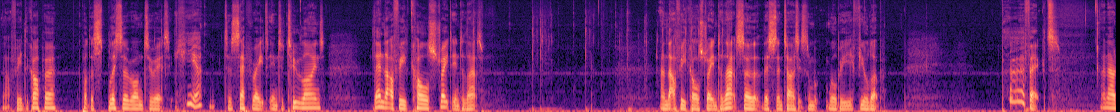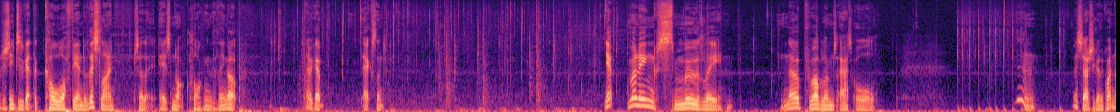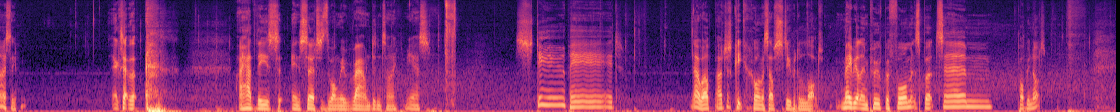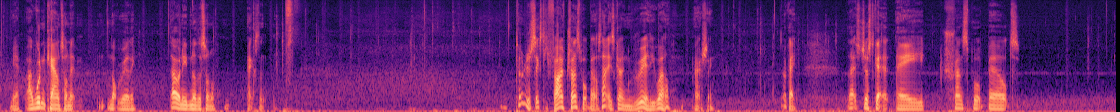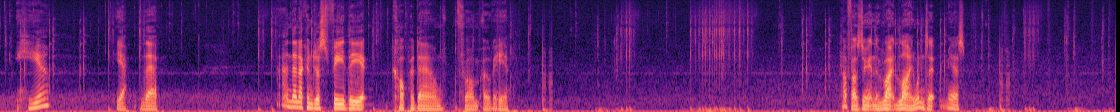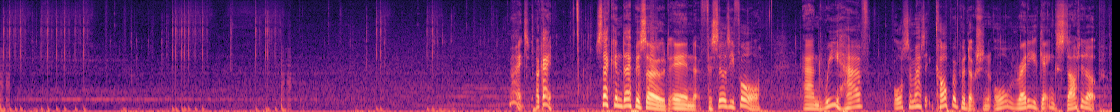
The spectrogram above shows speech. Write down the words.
That'll feed the copper. Put the splitter onto it here to separate into two lines. Then that'll feed coal straight into that. And that'll feed coal straight into that so that this entire system will be fueled up. Perfect. I now just need to get the coal off the end of this line so that it's not clogging the thing up. There we go. Excellent. Yep, running smoothly. No problems at all. Hmm. This is actually going quite nicely. Except that I had these inserters the wrong way round, didn't I? Yes. Stupid. Oh well, I'll just keep calling myself stupid a lot. Maybe it'll improve performance, but um, probably not. yeah, I wouldn't count on it. Not really. Oh, I need another tunnel. Excellent. 265 transport belts. That is going really well, actually. Okay. Let's just get a transport belt here. Yeah, there. And then I can just feed the copper down from over here. How far I was doing it in the right line, wouldn't it? Yes. Right, okay. Second episode in Facility 4. And we have automatic copper production already getting started up.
